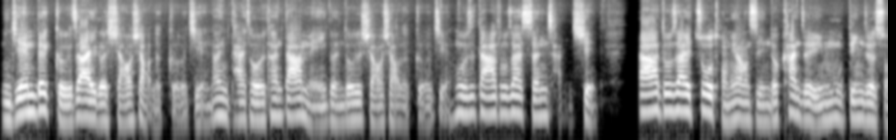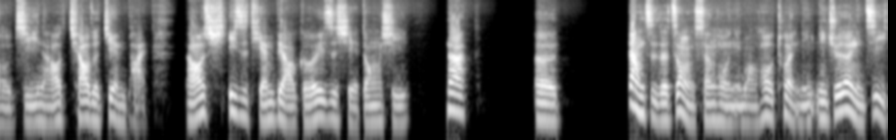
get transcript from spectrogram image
你今天被隔在一个小小的隔间，那你抬头一看，大家每一个人都是小小的隔间，或者是大家都在生产线，大家都在做同样的事情，都看着荧幕，盯着手机，然后敲着键盘，然后一直填表格，一直写东西。那呃，这样子的这种生活，你往后退，你你觉得你自己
